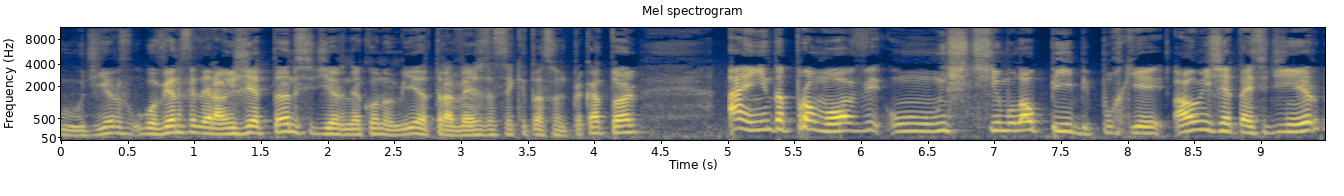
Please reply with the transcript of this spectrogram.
o, dinheiro, o governo federal injetando esse dinheiro na economia através dessa quitação de precatório, ainda promove um estímulo ao PIB, porque ao injetar esse dinheiro,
